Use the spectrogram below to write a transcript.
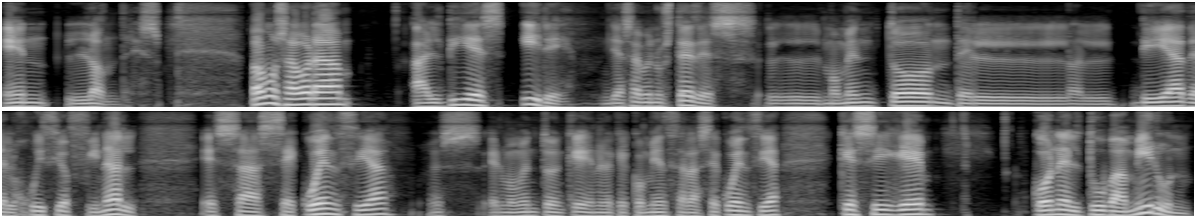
en Londres. Vamos ahora al Dies Ire, ya saben ustedes, el momento del día del juicio final, esa secuencia, es el momento en, que, en el que comienza la secuencia, que sigue con el Tuba Mirun.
